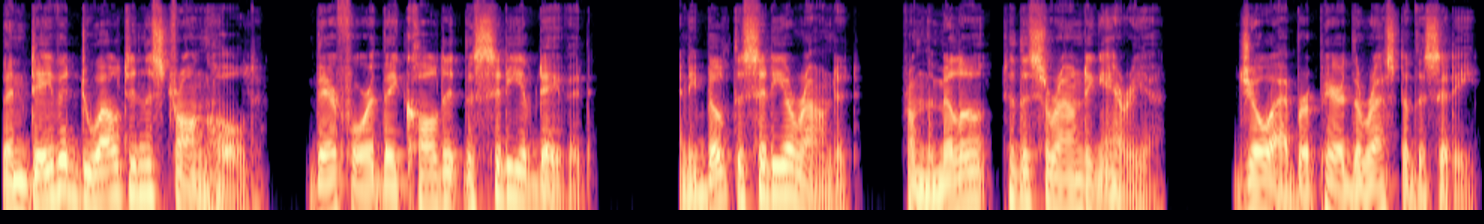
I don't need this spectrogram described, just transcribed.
Then David dwelt in the stronghold, therefore they called it the city of David. And he built the city around it, from the Millo to the surrounding area. Joab repaired the rest of the city.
